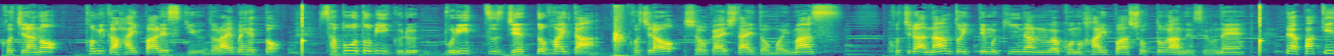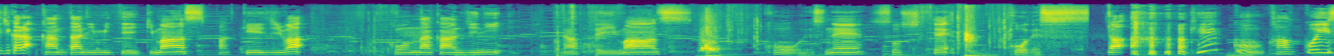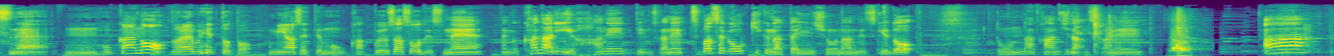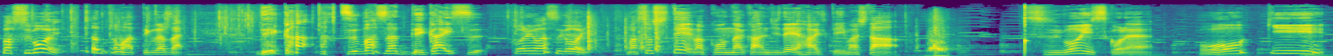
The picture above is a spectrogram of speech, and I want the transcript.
こちらのトミカハイパーレスキュードライブヘッドサポートビークルブリッツジェットファイターこちらを紹介したいと思います。こちらは何と言っても気になるのがこのハイパーショットガンですよね。ではパッケージから簡単に見ていきます。パッケージはこんな感じになっています。こうですね。そしてこうです。あ、結構かっこいいっすね。うん。他のドライブヘッドと組み合わせてもかっこよさそうですね。なんかかなり羽っていうんですかね。翼が大きくなった印象なんですけど、どんな感じなんですかね。あー、わ、すごいちょっと待ってください。でかっ翼でかいっす。これはすごい。まあ、そして、まあ、こんな感じで入っていました。すごいっす、これ。大きい。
